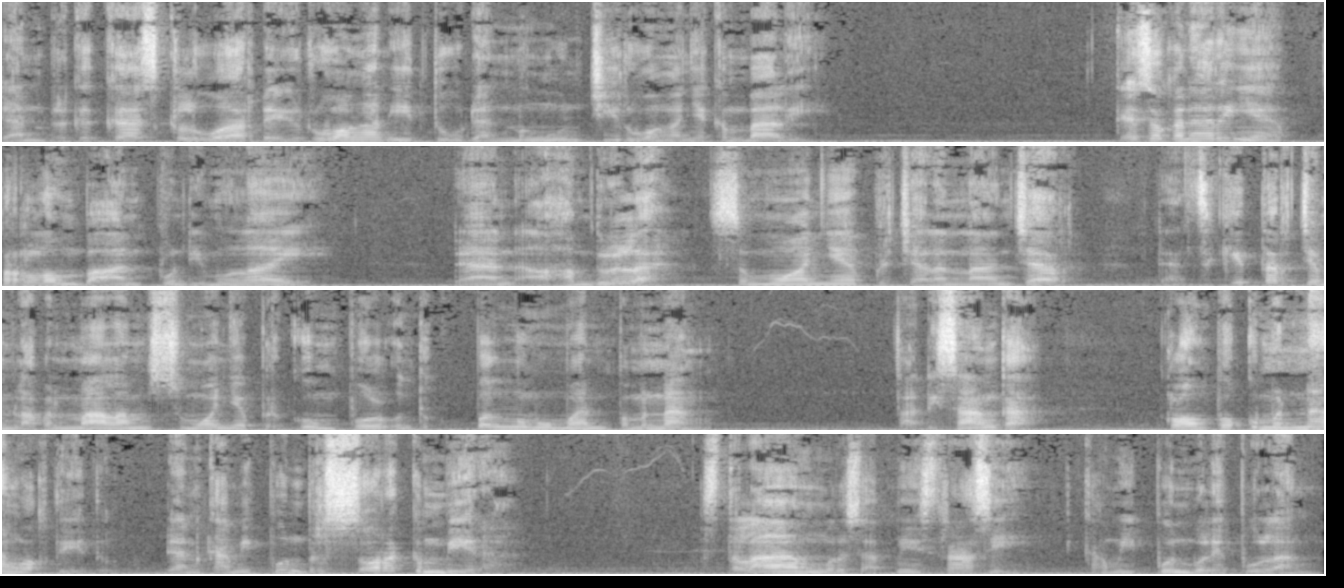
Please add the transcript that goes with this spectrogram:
dan bergegas keluar dari ruangan itu dan mengunci ruangannya kembali. Keesokan harinya, perlombaan pun dimulai. Dan alhamdulillah semuanya berjalan lancar dan sekitar jam 8 malam semuanya berkumpul untuk pengumuman pemenang. Tak disangka, kelompokku menang waktu itu dan kami pun bersorak gembira. Setelah mengurus administrasi, kami pun boleh pulang.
